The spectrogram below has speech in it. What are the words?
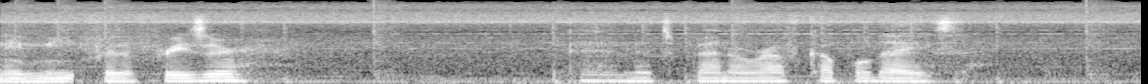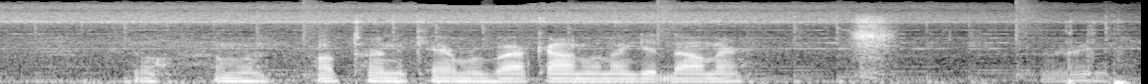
need meat for the freezer. And it's been a rough couple days. So I'm gonna I'll turn the camera back on when I get down there. Alrighty.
